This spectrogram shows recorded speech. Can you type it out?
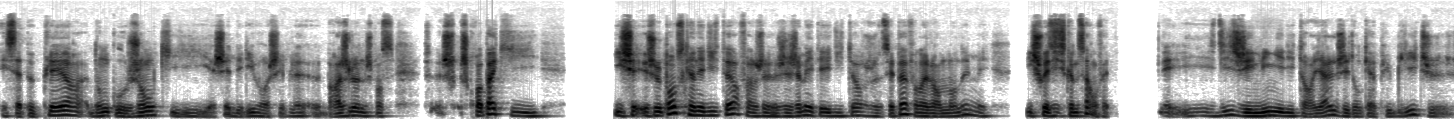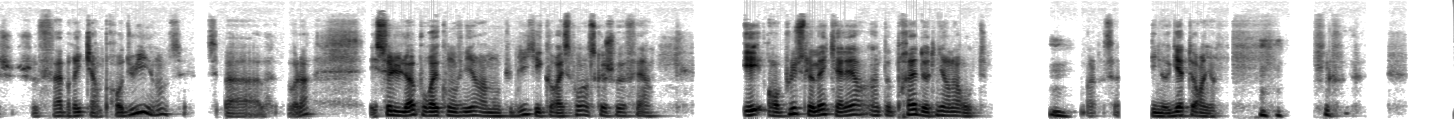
et ça peut plaire donc aux gens qui achètent des livres chez heu, Brajlon». Je pense je je crois pas qu'il je pense qu'un éditeur, enfin je j'ai jamais été éditeur, je ne sais pas, il faudrait leur demander, mais ils choisissent comme ça, en fait et ils se disent: «J'ai une ligne éditoriale, j'ai donc un public, je fabrique un produit, hein, c'est pas voilà et celui-là pourrait convenir à mon public et correspond à ce que je veux faire» et en plus, le mec a l'air un peu près de tenir la route. Mmh. Voilà, ça il ne gâte rien.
